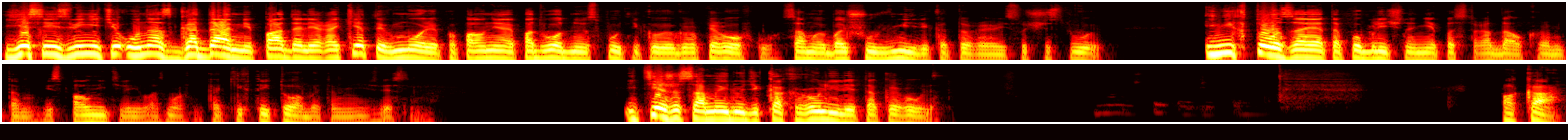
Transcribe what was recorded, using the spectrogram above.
Если, извините, у нас годами падали ракеты в море, пополняя подводную спутниковую группировку, самую большую в мире, которая и существует, и никто за это публично не пострадал, кроме там исполнителей, возможно, каких-то и то об этом неизвестно. И те же самые люди как рулили, так и рулят. Пока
